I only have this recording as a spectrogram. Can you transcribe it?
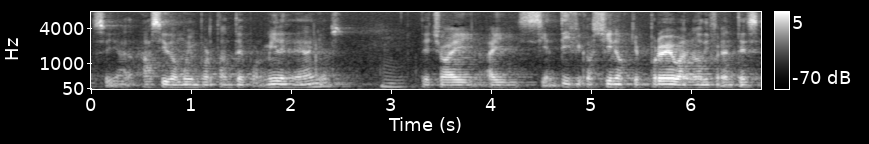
sí, ha, sido muy importante por miles de años. Mm. De hecho, hay, hay científicos chinos que prueban ¿no? diferentes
